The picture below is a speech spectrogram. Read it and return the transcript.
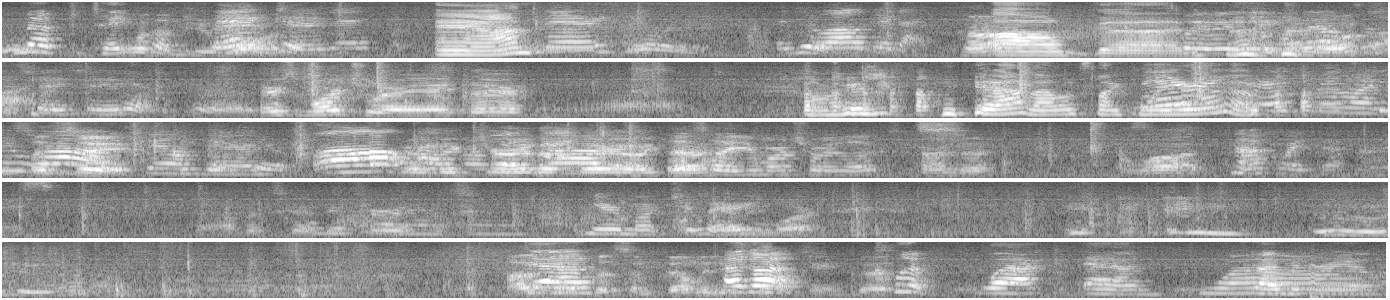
Enough to tape them. did you Very want? good. And? Very good. I do all good. Huh? Oh, Wait, wait, wait. good. What else did you say, Chase? There's mortuary right there. Oh, really? Yeah, that looks like where you live. Christmas to Let's all. see. Down there. Oh, Got a big turret up there like That's that. how your mortuary looks? Kinda. A lot. Not quite that nice. Yeah, but it's got a big turret. That's- Your Got mortuary. any more? Ooh, look at that. I was Yeah. gonna put some film in your I got stocking, but clip black and Wow. diamond Rio.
